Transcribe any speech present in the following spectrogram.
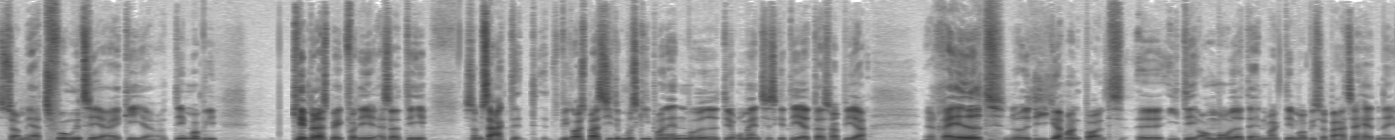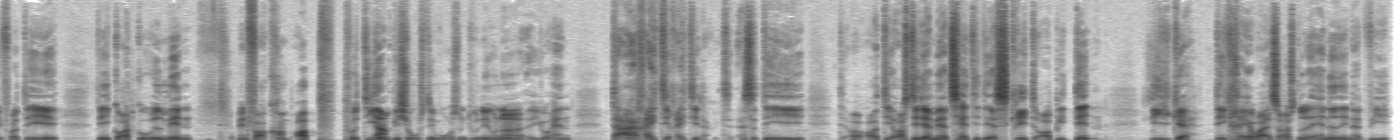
som er tvunget til at agere, og det må vi kæmpe respekt for det. Altså det, som sagt, det, vi kan også bare sige det måske på en anden måde, det romantiske, det at der så bliver reddet noget ligahåndbold øh, i det område af Danmark, det må vi så bare tage hatten af for. Det, det er godt gået, men, men for at komme op på de ambitionsniveauer, som du nævner, Johan, der er rigtig, rigtig langt. Altså det, og, og det er også det der med at tage det der skridt op i den liga, det kræver altså også noget andet, end at vi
